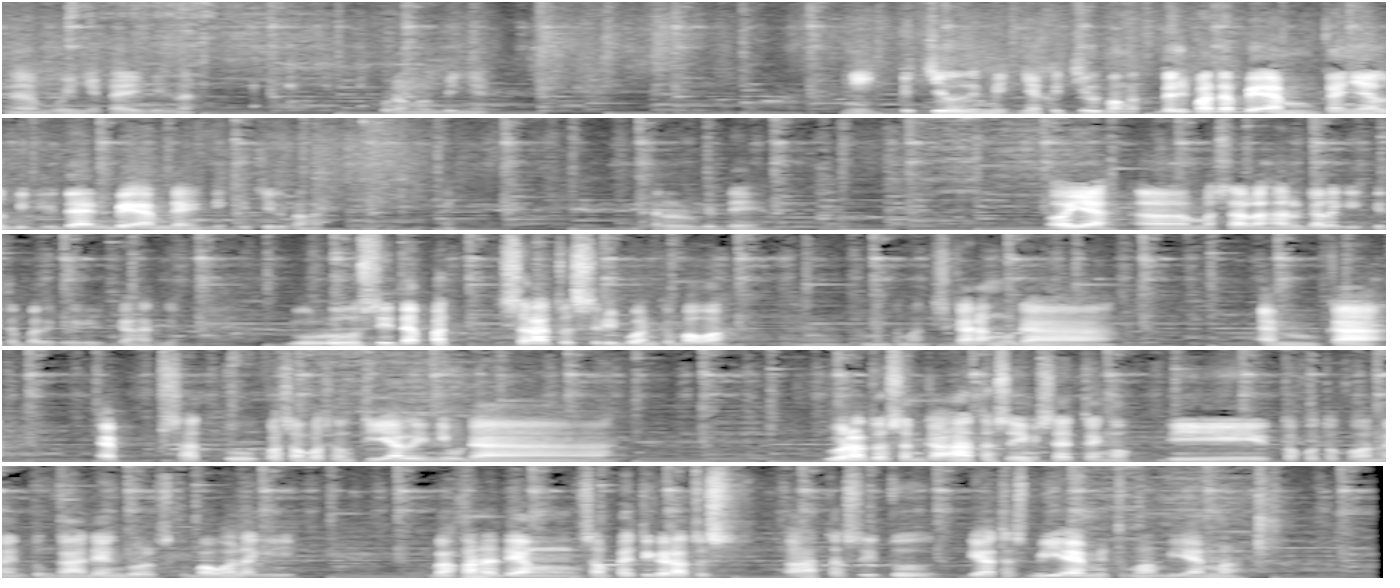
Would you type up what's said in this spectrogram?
nah bunyinya kayak gini lah. Kurang lebihnya. Ini kecil micnya kecil banget. Daripada BM kayaknya lebih gedean BM deh. Ini kecil banget. Terlalu gede ya. Oh ya masalah harga lagi. Kita balik lagi ke harga dulu sih dapat 100 ribuan ke bawah nah, teman-teman. Sekarang udah MK F100 TL ini udah 200an ke atas eh saya tengok di toko-toko online tuh nggak ada yang 200 ke bawah lagi. Bahkan ada yang sampai 300 atas itu di atas BM itu mah BM mah.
